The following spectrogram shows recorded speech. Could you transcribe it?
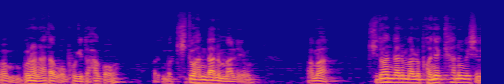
뭐 무난하다고 보기도 하고 뭐 기도한다는 말이요. 아마 기도한다는 말로 번역하는 것이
